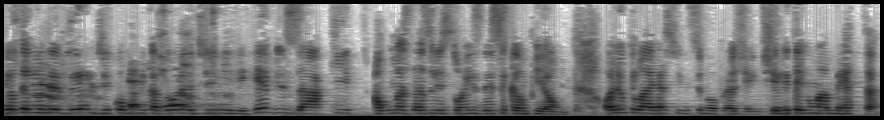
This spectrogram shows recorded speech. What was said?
E eu tenho o dever de comunicadora de revisar aqui algumas das lições desse campeão. Olha o que o Laércio ensinou para gente. Ele tem uma meta.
